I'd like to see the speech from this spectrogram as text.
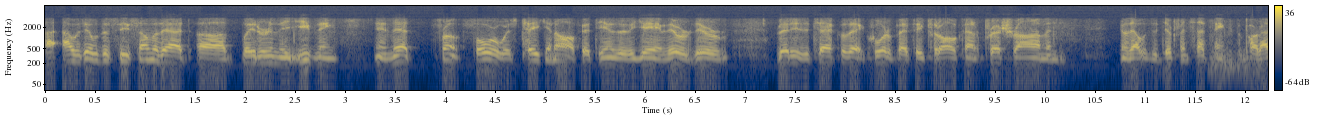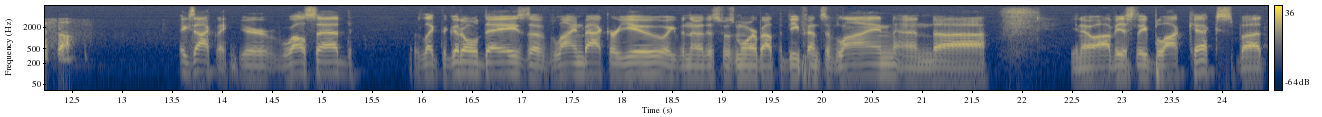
I, I was able to see some of that uh, later in the evening, and that front four was taking off at the end of the game. They were they were ready to tackle that quarterback. They put all kind of pressure on him, and you know that was the difference. I think from the part I saw. Exactly. You're well said. It was like the good old days of Linebacker U, even though this was more about the defensive line and, uh, you know, obviously block kicks. But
